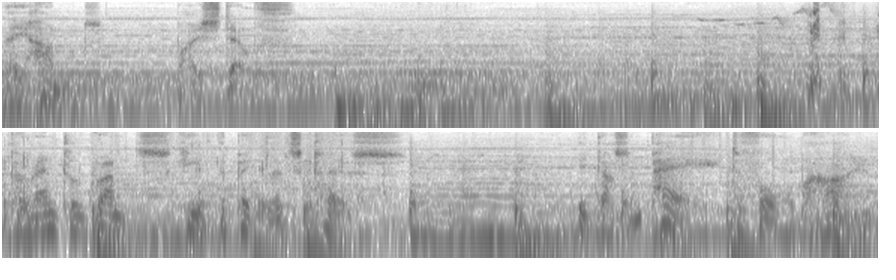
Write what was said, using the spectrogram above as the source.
They hunt by stealth. Parental grunts keep the piglets close. It doesn't pay to fall behind.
